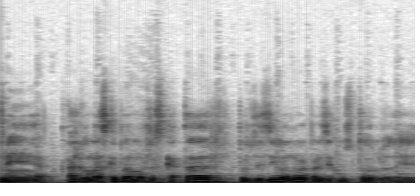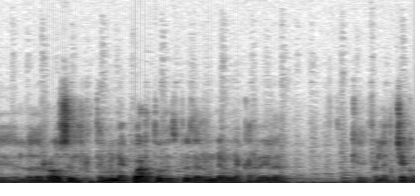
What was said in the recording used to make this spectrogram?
Eh, algo más que podemos rescatar, pues les digo, no me parece justo lo de, lo de Russell, que termina cuarto después de arruinar una carrera, que fue la Checo.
